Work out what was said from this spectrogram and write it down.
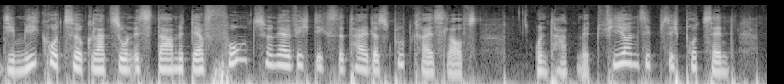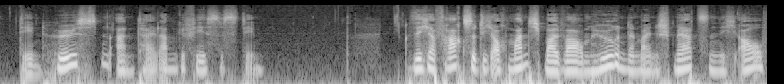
Die Mikrozirkulation ist damit der funktionell wichtigste Teil des Blutkreislaufs und hat mit 74 Prozent den höchsten Anteil am Gefäßsystem. Sicher fragst du dich auch manchmal, warum hören denn meine Schmerzen nicht auf?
